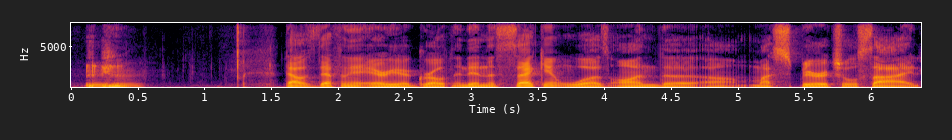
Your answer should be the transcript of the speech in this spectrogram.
that was definitely an area of growth. And then the second was on the um, my spiritual side,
